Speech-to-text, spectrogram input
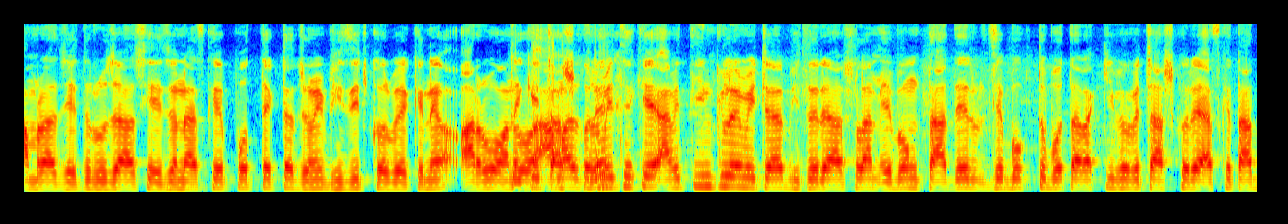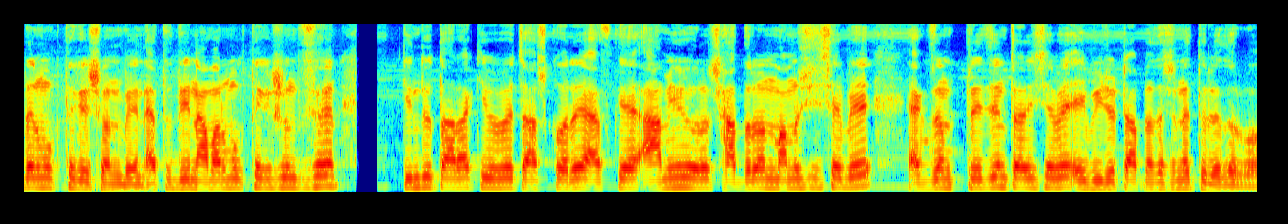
আমরা যেহেতু রোজা আছি এই জন্য আজকে প্রত্যেকটা জমি ভিজিট করব এখানে। আরও অনেকে আমার জমি থেকে আমি তিন কিলোমিটার ভিতরে আসলাম এবং তাদের যে বক্তব্য তারা কীভাবে চাষ করে আজকে তাদের মুখ থেকে শুনবেন। এতদিন আমার মুখ থেকে শুনতেছেন। কিন্তু তারা কীভাবে চাষ করে আজকে আমি হলো সাধারণ মানুষ হিসেবে একজন প্রেজেন্টার হিসেবে এই ভিডিওটা আপনাদের সামনে তুলে ধরবো।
